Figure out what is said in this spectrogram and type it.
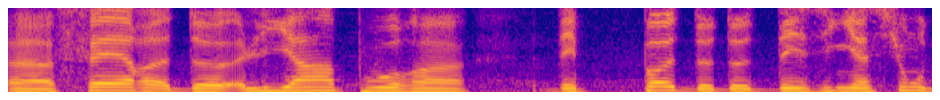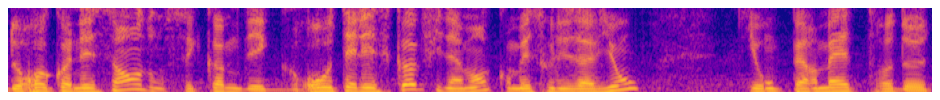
Euh, faire de l'IA pour euh, pods de désignation, de reconnaissance, donc c'est comme des gros télescopes finalement qu'on met sous les avions, qui vont permettre de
